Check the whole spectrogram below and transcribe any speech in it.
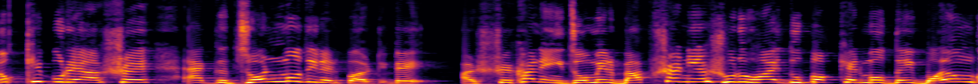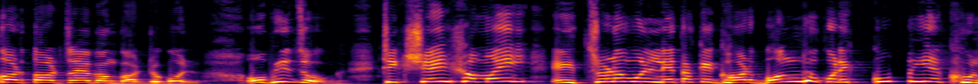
লক্ষ্মীপুরে আসে এক জন্মদিনের পার্টিতে। আর সেখানেই জমির ব্যবসা নিয়ে শুরু হয় দুপক্ষের মধ্যেই ভয়ঙ্কর তর্জা এবং গণ্ডগোল। অভিযোগ, ঠিক সেই সময়ই এই তৃণমূল নেতাকে ঘর বন্ধ করে কুপিয়ে খুন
